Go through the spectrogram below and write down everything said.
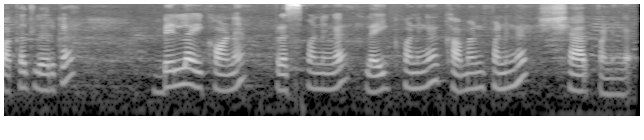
பக்கத்தில் இருக்க பெல் ஐக்கானை ப்ரெஸ் பண்ணுங்கள் லைக் பண்ணுங்கள் கமெண்ட் பண்ணுங்கள் ஷேர் பண்ணுங்கள்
